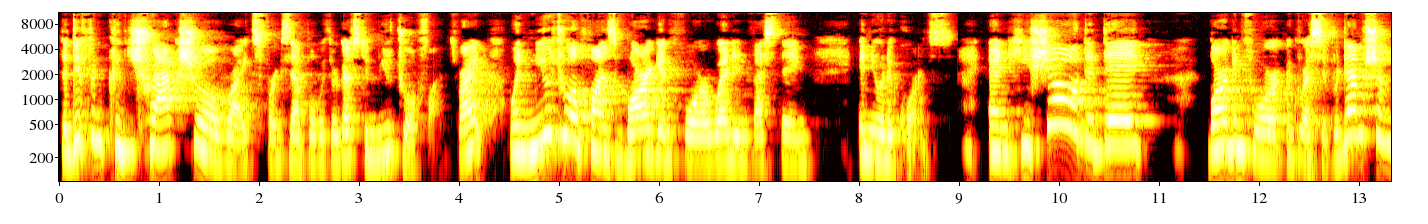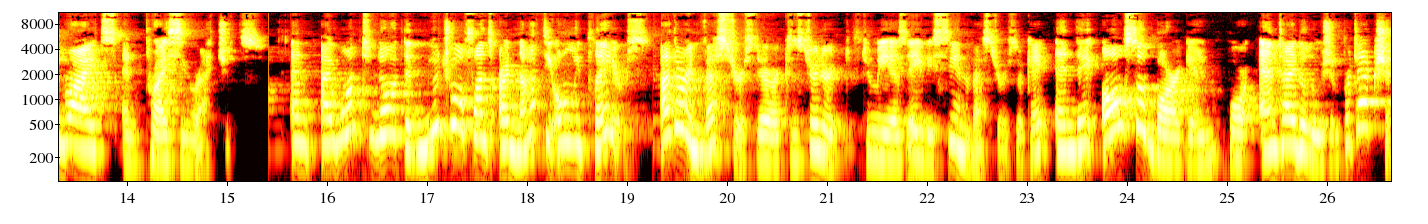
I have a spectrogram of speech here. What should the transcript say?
the different contractual rights, for example, with regards to mutual funds, right? When mutual funds bargain for when investing in unicorns. And he showed that they bargain for aggressive redemption rights and pricing ratchets. And I want to note that mutual funds are not the only players. Other investors that are considered to me as AVC investors, okay? And they also bargain for anti-dilution protection.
